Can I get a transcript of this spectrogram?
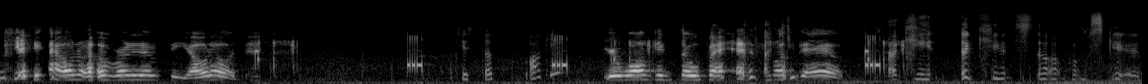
Okay, hold on, I'm running up to you. Hold on. To stop walking? You're walking so fast. Slow down. I can't. I can't stop. I'm scared.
